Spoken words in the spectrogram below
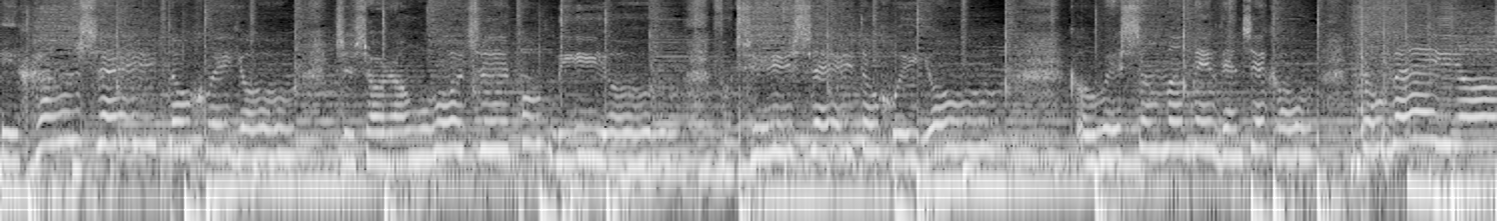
遗憾谁都会有，至少让我知道理由。放弃谁都会有，可为什么你连借口都没有？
